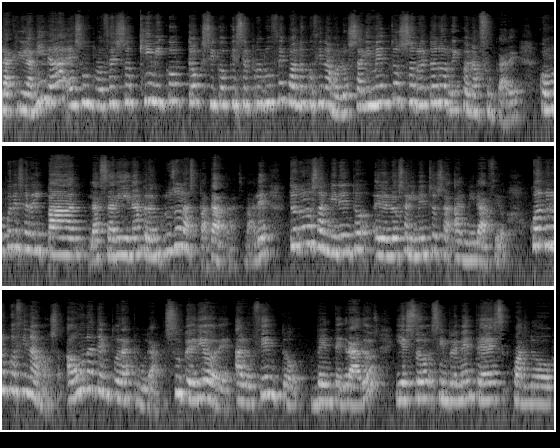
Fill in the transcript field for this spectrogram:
La acrilamida es un proceso químico tóxico que se produce cuando cocinamos los alimentos, sobre todo ricos en azúcares, como puede ser el pan, las harinas, pero incluso las patatas, ¿vale? Todos los alimentos, eh, los alimentos almiráceos. Cuando lo cocinamos a una temperatura superior a los 120 grados, y eso simplemente es cuando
